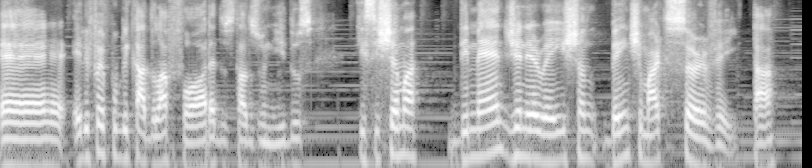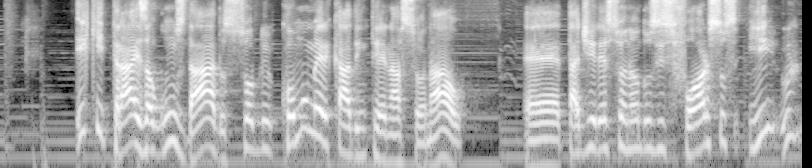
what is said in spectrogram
É, ele foi publicado lá fora dos Estados Unidos, que se chama Demand Generation Benchmark Survey, tá? E que traz alguns dados sobre como o mercado internacional está é, tá direcionando os esforços e uh,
